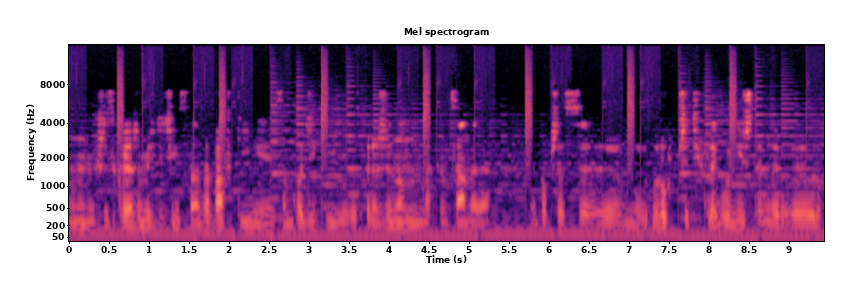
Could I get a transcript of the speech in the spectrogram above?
mm, wszyscy kojarzymy z dzieciństwa zabawki, samochodziki ze sprężyną nakręcane poprzez e, ruch przeciwległy niż ten ruch,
